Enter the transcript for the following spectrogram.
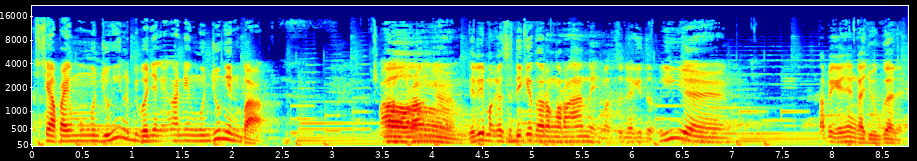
siapa yang mengunjungi lebih banyak yang aneh yang ngunjungin pak Oh, Jadi makin sedikit orang-orang aneh maksudnya gitu. iya Tapi kayaknya nggak juga deh.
